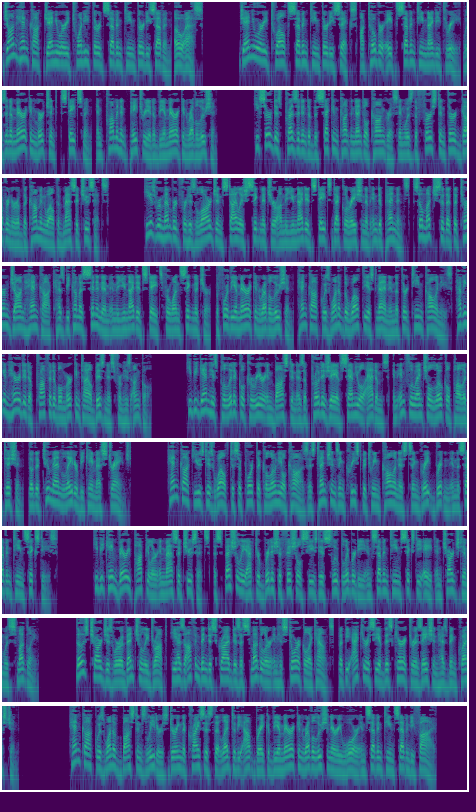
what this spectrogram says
John Hancock January 23, 1737 OS January 12, 1736 October 8, 1793 was an American merchant, statesman, and prominent patriot of the American Revolution. He served as president of the Second Continental Congress and was the first and third governor of the Commonwealth of Massachusetts. He is remembered for his large and stylish signature on the United States Declaration of Independence, so much so that the term John Hancock has become a synonym in the United States for one signature. Before the American Revolution, Hancock was one of the wealthiest men in the Thirteen Colonies, having inherited a profitable mercantile business from his uncle. He began his political career in Boston as a protégé of Samuel Adams, an influential local politician, though the two men later became estranged. Hancock used his wealth to support the colonial cause as tensions increased between colonists and Great Britain in the 1760s. He became very popular in Massachusetts, especially after British officials seized his sloop Liberty in 1768 and charged him with smuggling. Those charges were eventually dropped. He has often been described as a smuggler in historical accounts, but the accuracy of this characterization has been questioned. Hancock was one of Boston's leaders during the crisis that led to the outbreak of the American Revolutionary War in 1775.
